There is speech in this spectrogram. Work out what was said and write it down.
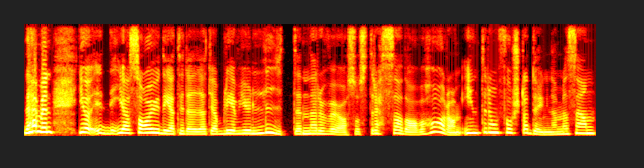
Nej, men jag, jag sa ju det till dig att jag blev ju lite nervös och stressad av att ha dem. Inte de första dygnen men sen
